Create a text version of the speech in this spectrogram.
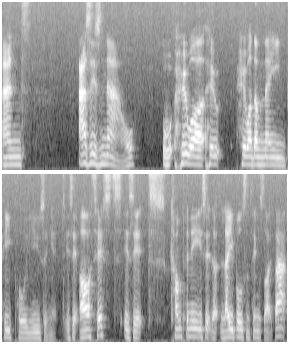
And as is now, who are who who are the main people using it? Is it artists? Is it companies? Is it labels and things like that?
